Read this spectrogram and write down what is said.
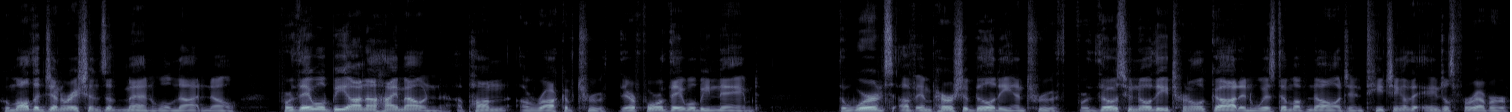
whom all the generations of men will not know for they will be on a high mountain, upon a rock of truth. Therefore they will be named. The words of imperishability and truth, for those who know the eternal God and wisdom of knowledge and teaching of the angels forever,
